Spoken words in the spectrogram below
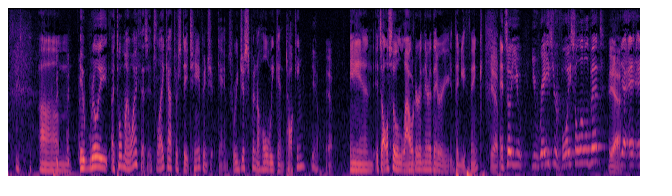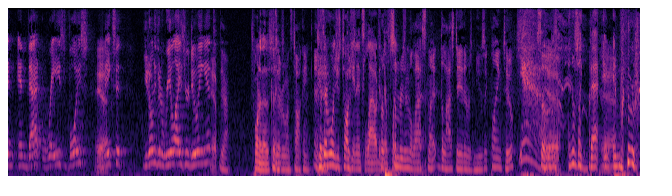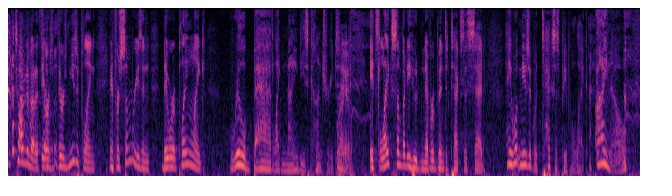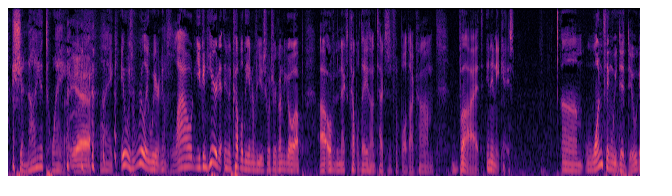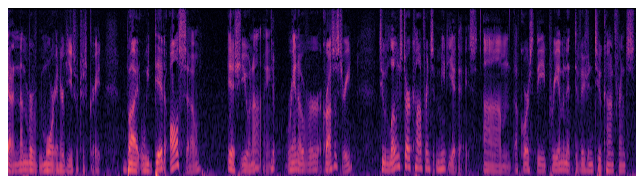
um, it really, I told my wife this. It's like after state championship games where you just spend a whole weekend talking Yep. Yep. and it's also louder in there there than you think. Yep. And so you you raise your voice a little bit. Yeah. Yeah. And and, and that raised voice Yeah. makes it you don't even realize you're doing it. Yep. Yeah, It's one of those because everyone's talking. Because yeah, everyone's just talking there's- and it's loud For and they're some reason, the last night, the last day, there was music playing too. yeah. So Yeah. and it was like bad. Yeah. And, and we were talking about it. There was there was music playing, and for some reason they were playing like real bad like '90s country too. Right. It's like somebody who'd never been to Texas said, "Hey, what music would Texas people like?" I know, Shania Twain. Yeah. Like it was really weird and it was loud. You can hear it in a couple of the interviews, which are going to go up uh, over the next couple days on TexasFootball.com. But in any case, um, one thing we did do, we got a number of more interviews, which was great. But we did also, Ish, you and I, Yep. ran over across the street to Lone Star Conference Media Days. Um, of course, the preeminent Division two conference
